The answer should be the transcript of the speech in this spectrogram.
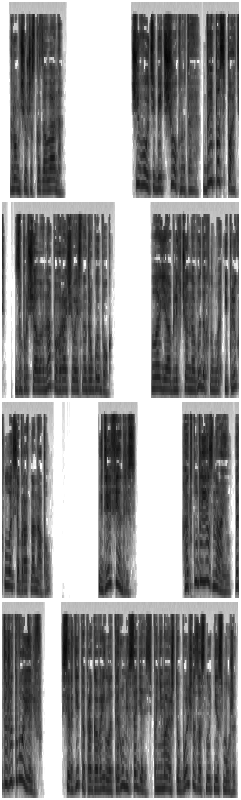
– громче уже сказала она. «Чего тебе, чокнутая? Дай поспать!» Забурчала она, поворачиваясь на другой бок. Лая облегченно выдохнула и плюхнулась обратно на пол. «Где Фенрис?» «Откуда я знаю? Это же твой эльф!» Сердито проговорила Теруми, садясь, понимая, что больше заснуть не сможет.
